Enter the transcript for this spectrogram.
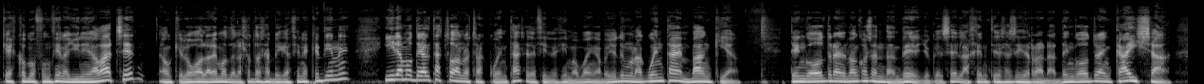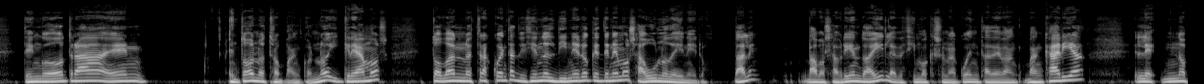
que es cómo funciona Unida Batches, aunque luego hablaremos de las otras aplicaciones que tiene, y damos de altas todas nuestras cuentas, es decir, decimos, venga, pues yo tengo una cuenta en Bankia, tengo otra en el Banco Santander, yo qué sé, la gente es así rara, tengo otra en Caixa, tengo otra en, en todos nuestros bancos, ¿no? Y creamos todas nuestras cuentas diciendo el dinero que tenemos a 1 de enero, ¿vale? Vamos abriendo ahí, le decimos que es una cuenta de bancaria. nos,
